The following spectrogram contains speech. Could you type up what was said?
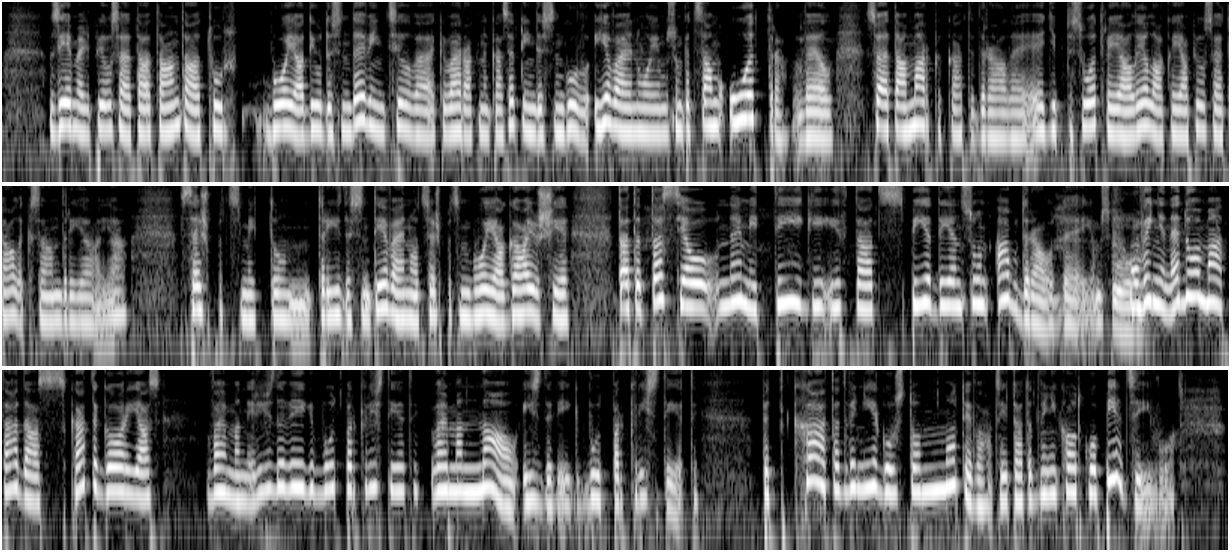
Ziemeļa pilsētā Tantā tur bojā 29 cilvēki, vairāk nekā 70 guva ievainojumus, un pēc tam otra vēl Svētā Marka katedrālē, Eģiptes otrajā lielākajā pilsētā Aleksandrijā. Jā. 16 un 30 ievainot, 16 bojā gājušie. Tātad tas jau nemitīgi ir tāds spiediens un apdraudējums. Un, un viņi nedomā tādās kategorijās, vai man ir izdevīgi būt par kristieti, vai man nav izdevīgi būt par kristieti. Bet kā tad viņi iegūst to motivāciju? Tā tad viņi kaut ko piedzīvo.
